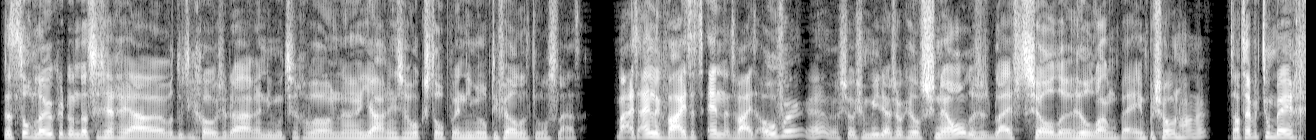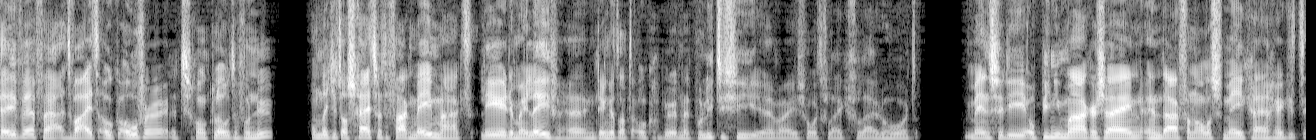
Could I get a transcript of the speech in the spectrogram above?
Dat is toch leuker dan dat ze zeggen, ja, wat doet die gozer daar? En die moet ze gewoon eh, een jaar in zijn hok stoppen en niet meer op die velden te loslaten. Maar uiteindelijk waait het en het waait over. Hè. Social media is ook heel snel, dus het blijft zelden heel lang bij één persoon hangen. Dat heb ik toen meegegeven. Van, ja, het waait ook over. Het is gewoon kloten voor nu. Omdat je het als scheidsrechter vaak meemaakt, leer je ermee leven. Hè. Ik denk dat dat ook gebeurt met politici, hè, waar je soortgelijke geluiden hoort mensen die opiniemaker zijn en daarvan alles meekrijgen. Het,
